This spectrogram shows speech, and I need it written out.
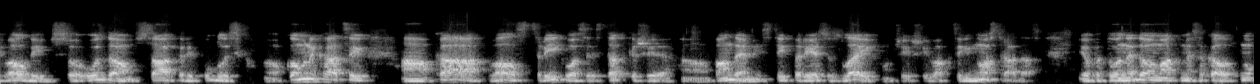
ir valdības uzdevums sākt arī publisku komunikāciju kā valsts rīkosies tad, kad šie pandēmijas cipari ies uz leju un šī, šī vakcīna nostrādās. Jo par to nedomāt, mēs atkal nu,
